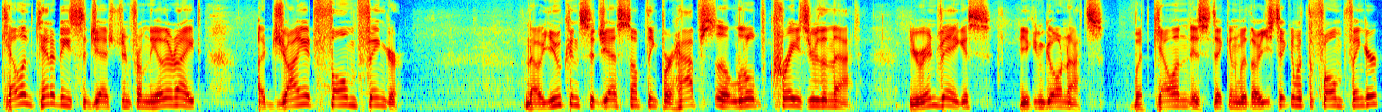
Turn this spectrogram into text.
Kellen Kennedy's suggestion from the other night, a giant foam finger. Now you can suggest something perhaps a little crazier than that. You're in Vegas. You can go nuts. But Kellen is sticking with. Are you sticking with the foam finger?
